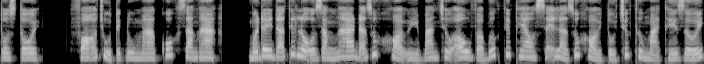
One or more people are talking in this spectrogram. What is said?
Tolstoy, Phó Chủ tịch Duma Quốc gia Nga, mới đây đã tiết lộ rằng Nga đã rút khỏi Ủy ban châu Âu và bước tiếp theo sẽ là rút khỏi Tổ chức Thương mại Thế giới,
